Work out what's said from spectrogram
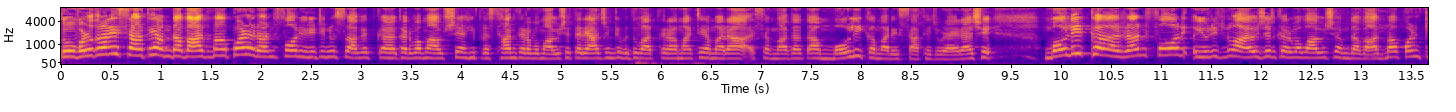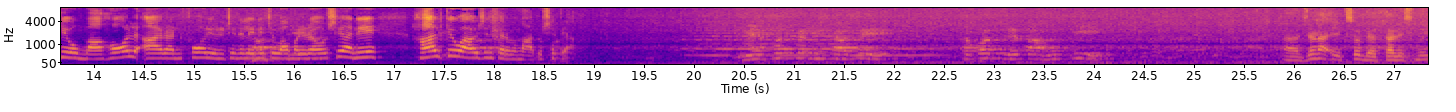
તો વડોદરાની સાથે અમદાવાદમાં પણ રન ફોર યુનિટીનું સ્વાગત કરવામાં આવશે, અહીં પ્રસ્થાન કરવામાં આવ્યું છે. ત્યારે આ અંગે વધુ વાત કરવા માટે અમારા સંવાદદાતા મૌલિક અમારી સાથે રહ્યા છે. મૌલિક રન ફોર યુનિટીનું આયોજન કરવામાં આવ્યું છે અમદાવાદમાં, પણ કેવો માહોલ આ રન ફોર યુનિટીને લઈને જોવા મળી રહ્યો છે અને હાલ કેવું આયોજન કરવામાં આવ્યું છે ત્યાં? જણા એકસો બેતાલીસમી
